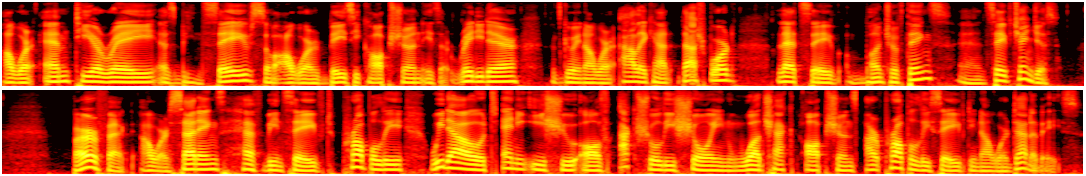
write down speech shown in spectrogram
Our empty array has been saved, so our basic option is already there. Let's go in our Alecaddd dashboard. Let's save a bunch of things and save changes. Perfect, our settings have been saved properly without any issue of actually showing what checked options are properly saved in our database.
